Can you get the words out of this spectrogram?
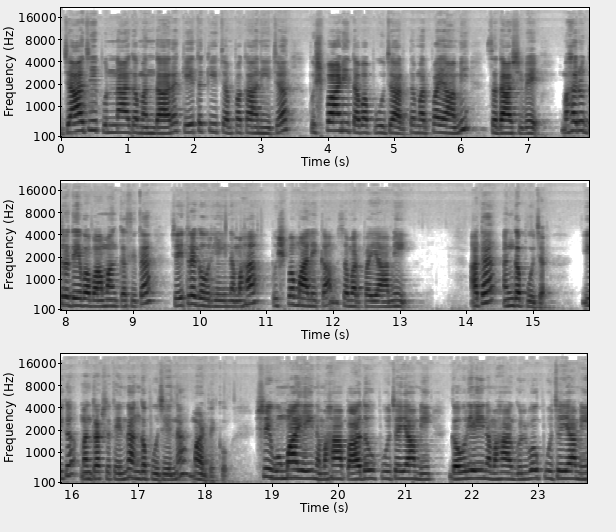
ಜಾಜಿ ಪುನ್ನಾಗ ಮಂದಾರ ಕೇತಕಿ ಚಂಪಕಾನಿ ಚ ಪುಷ್ಪಾಣಿ ತವ ಪೂಜಾರ್ಥಮರ್ಪಯಾಮಿ ಸದಾಶಿವೆ. ಮಹರುದ್ರದೇವ ವಾಮಾಂಕಸಿತ ಚೈತ್ರಗೌರ್ಯೈ ನಮಃ ಪುಷ್ಪಮಾಲಿಕಾಂ ಸಮರ್ಪಯಾಮಿ. ಅಥ ಅಂಗಪೂಜ. ಈಗ ಮಂತ್ರಾಕ್ಷತೆಯಿಂದ ಅಂಗಪೂಜೆಯನ್ನು ಮಾಡಬೇಕು. ಶ್ರೀ ಉಮಾಯೈ ನಮಃ ಪಾದೌ ಪೂಜಯಾಮಿ ಗೌರ್ಯೈ ನಮಃ ಗುಲ್ವೌ ಪೂಜಯಾಮಿ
